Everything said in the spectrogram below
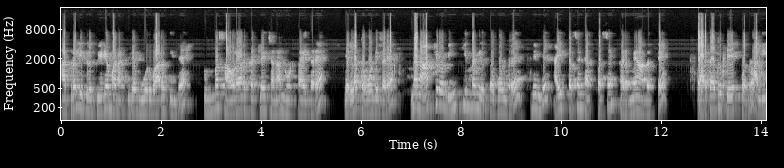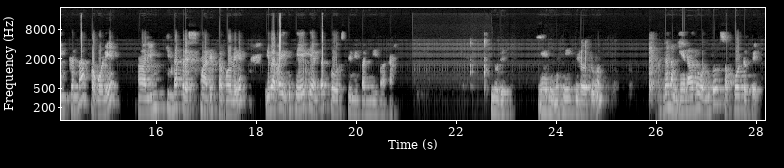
ಅದ್ರಲ್ಲಿ ಇದ್ರದ್ದು ವಿಡಿಯೋ ಮಾಡಿದೆ ಮೂರು ವಾರದಿಂದ ತುಂಬಾ ಸಾವಿರಾರು ಗಟ್ಲೆ ಜನ ನೋಡ್ತಾ ಇದ್ದಾರೆ. ಎಲ್ಲ ತಗೊಂಡಿದ್ದಾರೆ. ನಾನು ಹಾಕಿರೋ ಲಿಂಕ್ ಇಂದ ನೀವು ತಗೊಂಡ್ರೆ ನಿಮ್ಗೆ ಐದು ಪರ್ಸೆಂಟ್ ಹತ್ತು ಪರ್ಸೆಂಟ್ ಕಡಿಮೆ ಆಗತ್ತೆ. ಯಾರಿಗಾದ್ರೂ ಬೇಕು ಅಂದ್ರೆ ಆ ಲಿಂಕ್ ಅನ್ನ ತಗೊಳ್ಳಿ. ಲಿಂಕ್ ಇಂದ ಪ್ರೆಸ್ ಮಾಡಿ ತಗೊಳ್ಳಿ. ಇವಾಗ ಇದು ಹೇಗೆ ಅಂತ ತೋರಿಸ್ತೀನಿ ಬನ್ನಿ ಇವಾಗ. ನೋಡಿ, ಏನಿಲ್ಲ, ಹೇಗಿರೋದು? ಅಂದ್ರೆ ನಮ್ಗೆ ಏನಾದ್ರೂ ಒಂದು ಸಪೋರ್ಟ್ ಬೇಕು.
